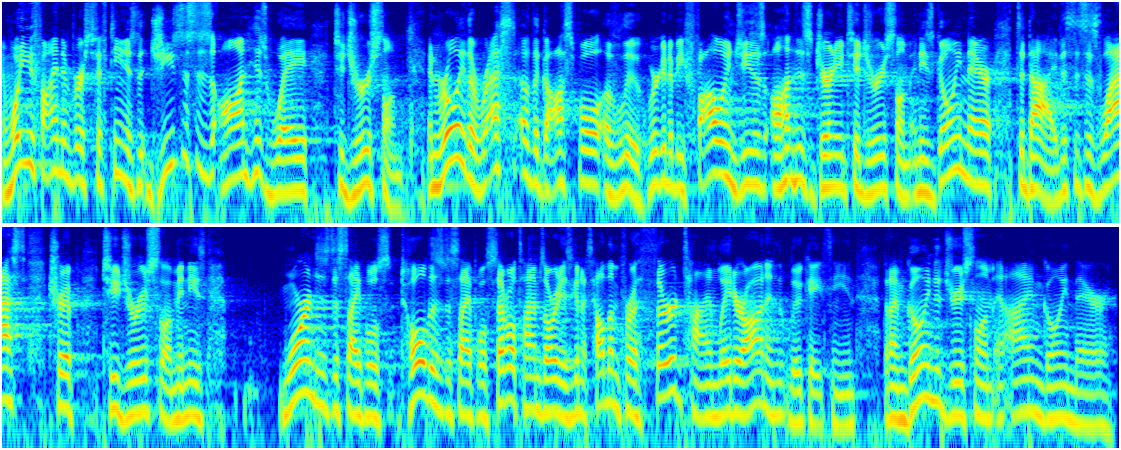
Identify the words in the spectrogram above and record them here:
And what you find in verse 15 is that Jesus is on his way to Jerusalem. And really, the rest of the Gospel of Luke, we're going to be following Jesus on this journey to Jerusalem. And he's going there to die. This is his last trip to Jerusalem. And he's warned his disciples, told his disciples several times already. He's going to tell them for a third time later on in Luke 18 that I'm going to Jerusalem and I'm going there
